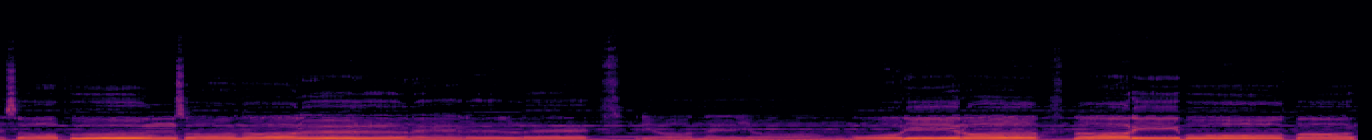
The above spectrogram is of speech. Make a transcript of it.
주께서 풍성한 은혜를 내려 내 영혼이 너 날이 복받으니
